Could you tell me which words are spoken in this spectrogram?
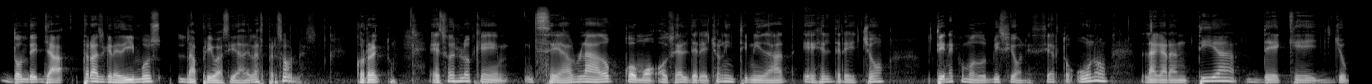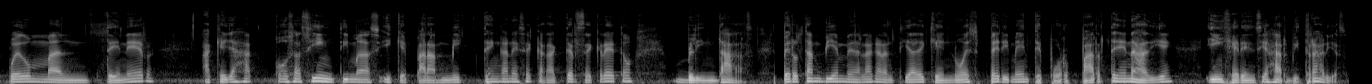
donde ya transgredimos la privacidad de las personas. Correcto. Eso es lo que se ha hablado como, o sea, el derecho a la intimidad es el derecho, tiene como dos visiones, ¿cierto? Uno, la garantía de que yo puedo mantener aquellas cosas íntimas y que para mí tengan ese carácter secreto blindadas. Pero también me da la garantía de que no experimente por parte de nadie injerencias arbitrarias.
